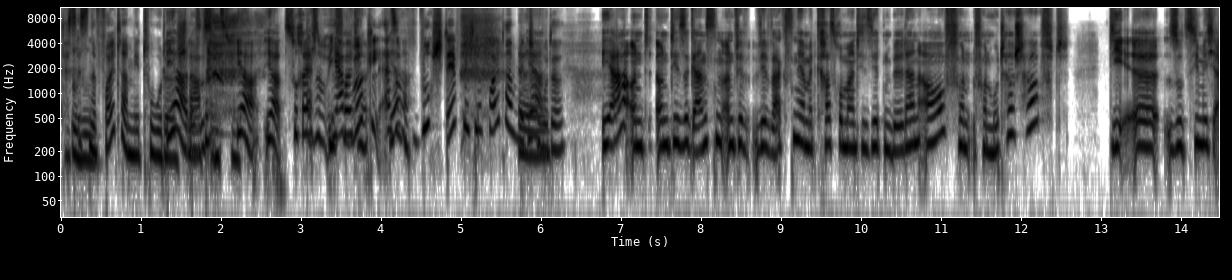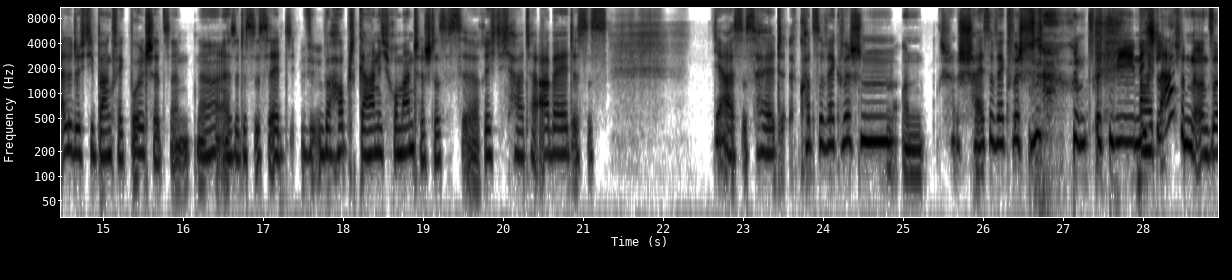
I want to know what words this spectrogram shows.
Das mhm. ist eine Foltermethode. Ja, das ist, ja, ja, zu Recht. Also ja, Folter. wirklich, also ja. buchstäblich eine Foltermethode. Ja. ja, und, und diese ganzen, und wir, wir wachsen ja mit krass romantisierten Bildern auf von, von Mutterschaft die äh, so ziemlich alle durch die Bank weg Bullshit sind. Ne? Also das ist halt überhaupt gar nicht romantisch. Das ist äh, richtig harte Arbeit. Es ist ja, es ist halt Kotze wegwischen und Scheiße wegwischen und irgendwie nicht oh. schlafen und so.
